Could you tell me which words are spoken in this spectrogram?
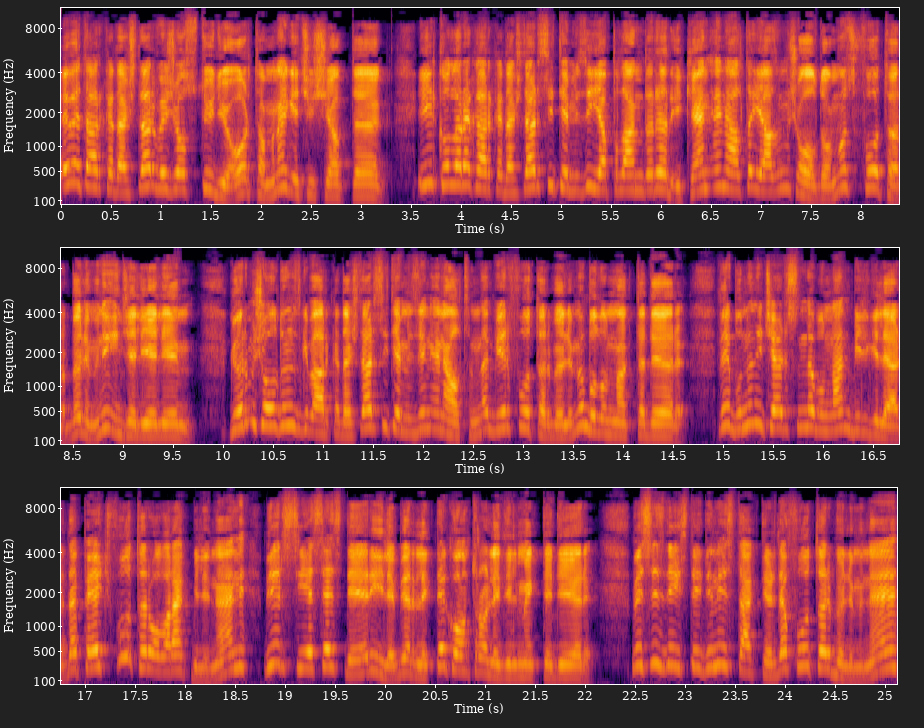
Evet arkadaşlar Visual Studio ortamına geçiş yaptık. İlk olarak arkadaşlar sitemizi yapılandırır iken en alta yazmış olduğumuz footer bölümünü inceleyelim. Görmüş olduğunuz gibi arkadaşlar sitemizin en altında bir footer bölümü bulunmaktadır. Ve bunun içerisinde bulunan bilgilerde page footer olarak bilinen bir CSS değeri ile birlikte kontrol edilmektedir. Ve siz de istediğiniz takdirde footer bölümüne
